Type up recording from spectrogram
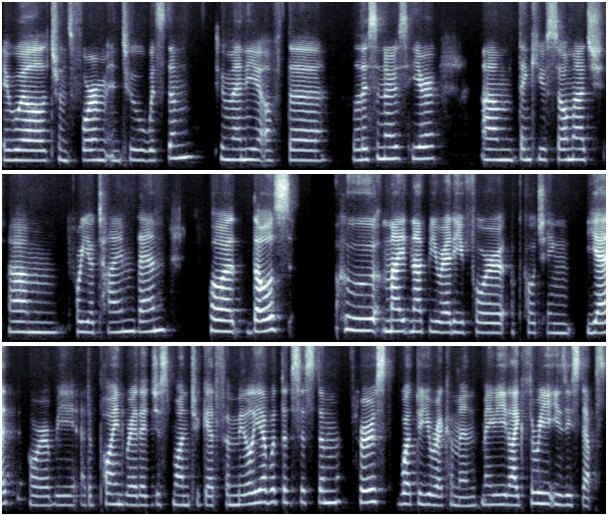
it will transform into wisdom to many of the listeners here. Um, thank you so much um, for your time, Dan. For those who might not be ready for coaching yet or be at a point where they just want to get familiar with the system first, what do you recommend? Maybe like three easy steps.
